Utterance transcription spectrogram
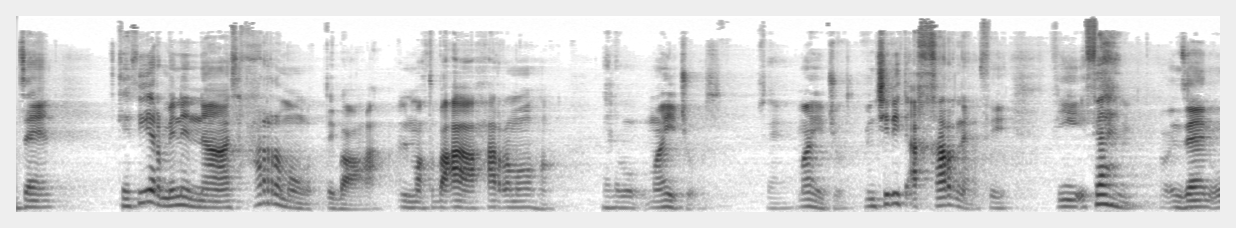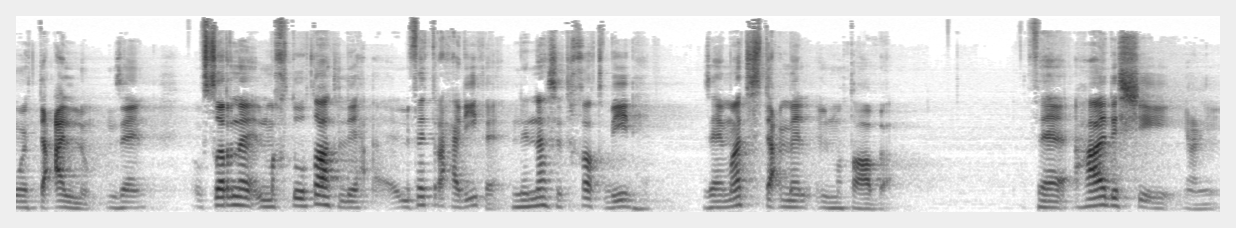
زين كثير من الناس حرموا الطباعة المطبعة حرموها. قالوا ما يجوز. ما يجوز. من كذي تأخرنا في في فهم زين والتعلم زين. وصرنا المخطوطات اللي لفترة حديثة إن الناس تخط بيدها. زي ما تستعمل المطابع. فهذا الشيء يعني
